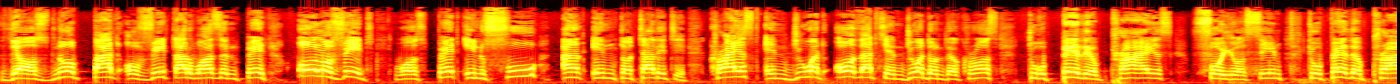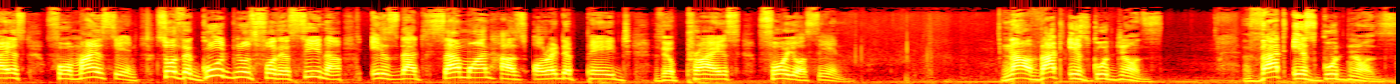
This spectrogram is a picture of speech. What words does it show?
There was no part of it that wasn't paid. All of it was paid in full and in totality. Christ endured all that he endured on the cross to pay the price for your sin, to pay the price for my sin. So the good news for the sinner is that someone has already paid the price for your sin. Now that is good news. That is good news.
